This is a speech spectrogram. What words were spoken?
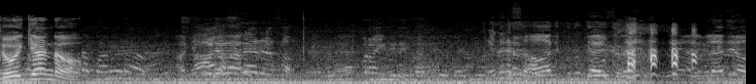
ചോദിക്കാണ്ടോ? ഞങ്ങൾ ഇവിടെ നമ്മൾ കുറച്ച് ലേറ്റ് ആ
